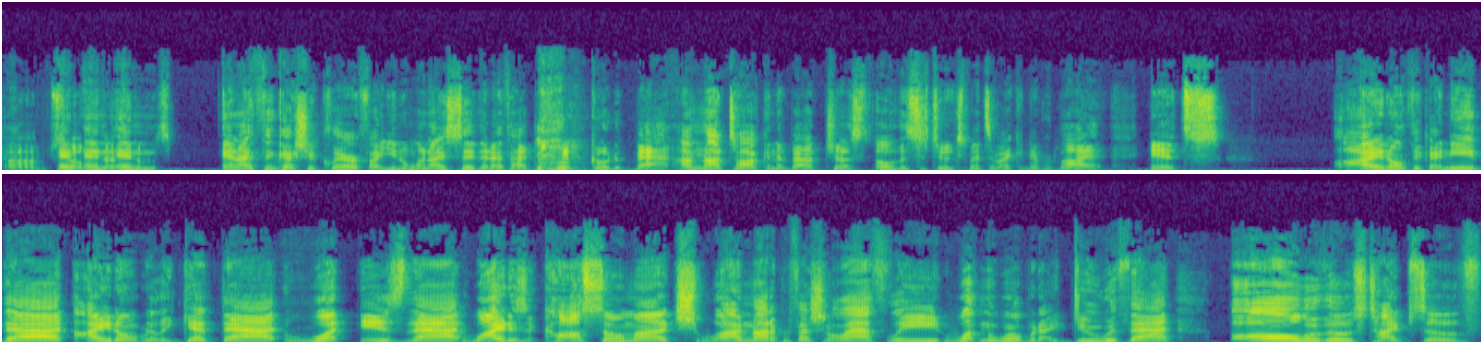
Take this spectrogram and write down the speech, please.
yeah. um so and and, and, was... and i think i should clarify you know when i say that i've had to go to bat i'm not talking about just oh this is too expensive i can never buy it it's I don't think I need that. I don't really get that. What is that? Why does it cost so much? I'm not a professional athlete. What in the world would I do with that? All of those types of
